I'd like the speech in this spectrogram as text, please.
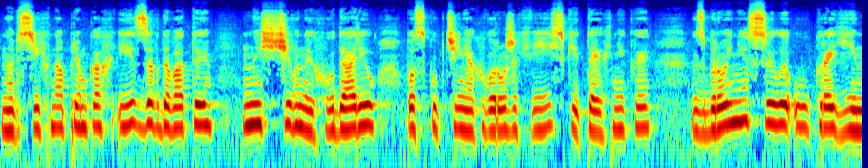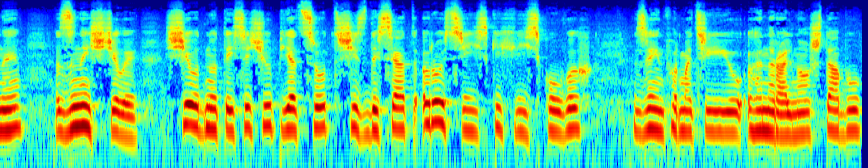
на всіх напрямках і завдавати нищівних ударів по скупченнях ворожих військ і техніки. Збройні сили України знищили ще 1560 російських військових. За інформацією Генерального штабу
